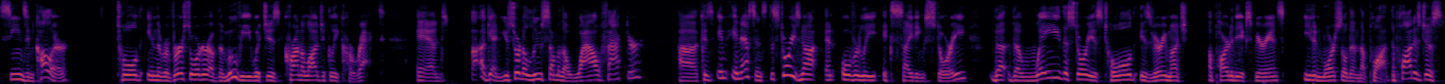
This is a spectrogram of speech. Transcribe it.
scenes in color told in the reverse order of the movie, which is chronologically correct. And uh, again, you sort of lose some of the wow factor because in in essence, the story's not an overly exciting story. the The way the story is told is very much a part of the experience, even more so than the plot. The plot is just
